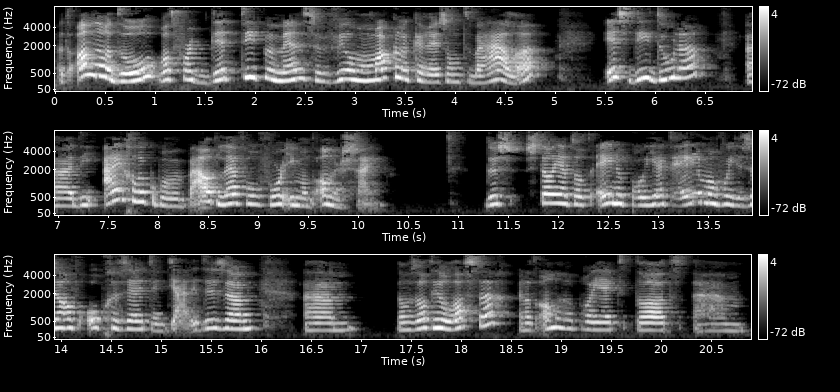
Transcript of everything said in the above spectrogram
Het andere doel, wat voor dit type mensen veel makkelijker is om te behalen, is die doelen uh, die eigenlijk op een bepaald level voor iemand anders zijn. Dus stel je hebt dat ene project helemaal voor jezelf opgezet. Denkt, ja, dit is hem. Um, dan is dat heel lastig. En dat andere project, dat, um,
